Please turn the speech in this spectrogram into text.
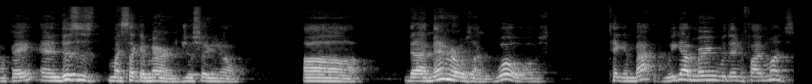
Okay. And this is my second marriage, just so you know. Uh, that I met her, I was like, whoa, I was taken back. We got married within five months.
